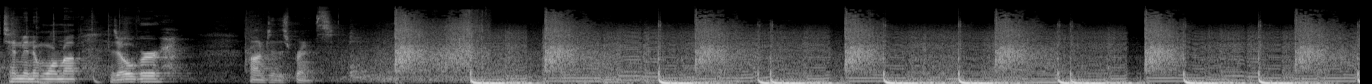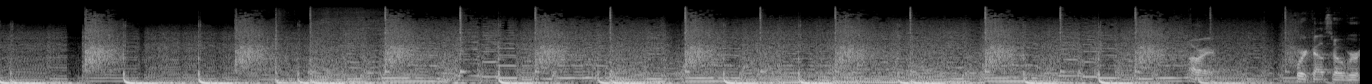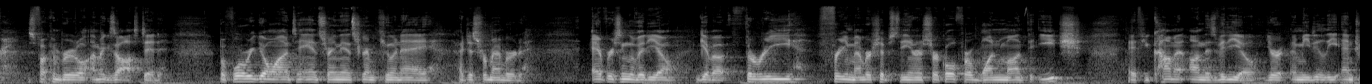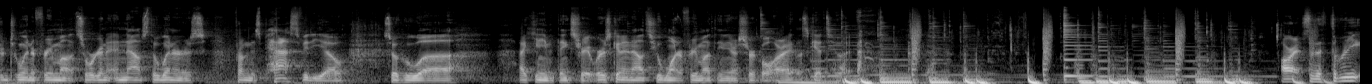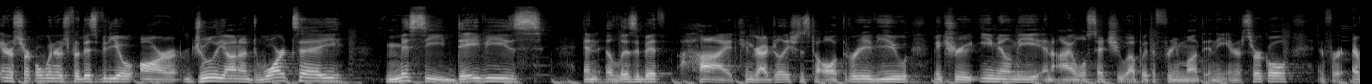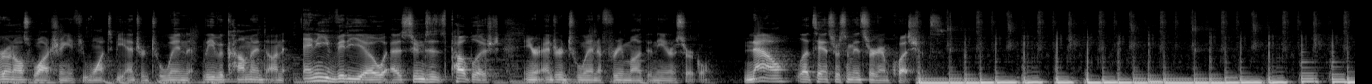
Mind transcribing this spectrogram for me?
10 minute warm up is over. On to the sprints. All right, workout's over. It's fucking brutal. I'm exhausted. Before we go on to answering the Instagram Q&A, I just remembered every single video, give out three free memberships to the Inner Circle for one month each. If you comment on this video, you're immediately entered to win a free month. So we're gonna announce the winners from this past video. So who, uh, I can't even think straight. We're just gonna announce who won a free month in the Inner Circle. All right, let's get to it. All right, so the three Inner Circle winners for this video are Juliana Duarte, Missy Davies, and Elizabeth Hyde. Congratulations to all three of you. Make sure you email me and I will set you up with a free month in the inner circle. And for everyone else watching, if you want to be entered to win, leave a comment on any video as soon as it's published and you're entered to win a free month in the inner circle. Now, let's answer some Instagram questions.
